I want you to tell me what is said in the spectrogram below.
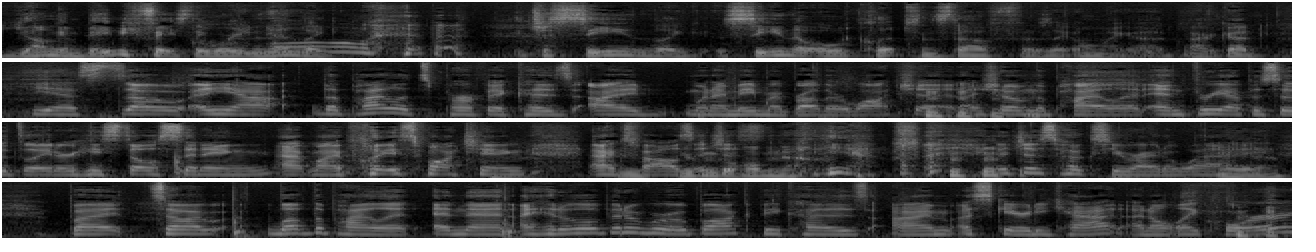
young and baby faced they were. Even then, like just seeing like seeing the old clips and stuff, I was like, oh my god. All right, good. Yes. So, and yeah, the pilot's perfect because I, when I made my brother watch it, I showed him the pilot, and three episodes later, he's still sitting at my place watching X Files. you can it go just, home now. Yeah, it just hooks you right away. Yeah. But so I love the pilot, and then I hit a little bit of roadblock because I'm a scaredy cat. I don't like horror,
